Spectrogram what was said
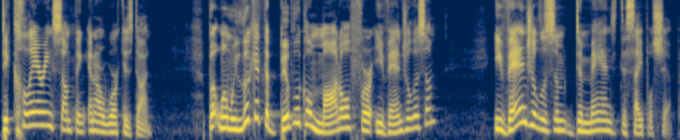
declaring something and our work is done. But when we look at the biblical model for evangelism, Evangelism demands discipleship.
